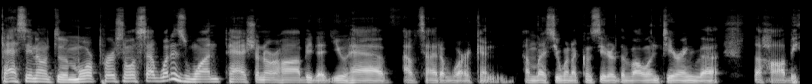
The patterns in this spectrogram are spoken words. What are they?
Passing on to more personal stuff, what is one passion or hobby that you have outside of work? And unless you want to consider the volunteering the the hobby.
